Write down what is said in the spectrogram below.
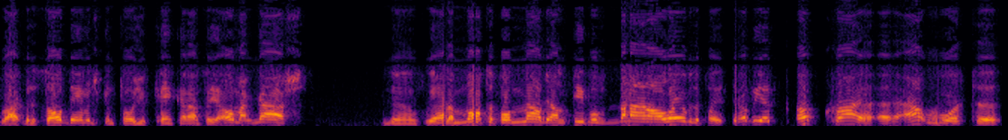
right? But it's all damage control. You can't come out and say, "Oh my gosh, you know, we had a multiple meltdown, people dying all over the place." There'll be a upcry, an outroar to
